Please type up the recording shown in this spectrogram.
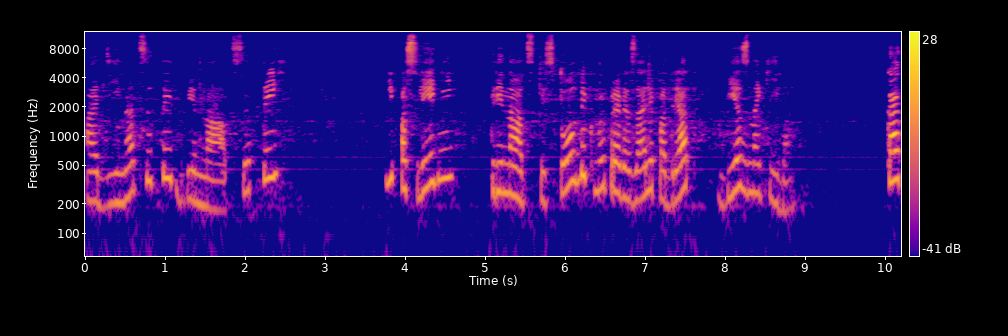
одиннадцатый, двенадцатый и последний, тринадцатый столбик мы провязали подряд без накида. Как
